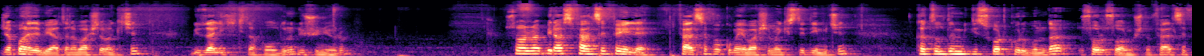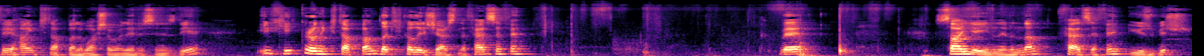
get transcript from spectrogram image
Japon edebiyatına başlamak için güzel iki kitap olduğunu düşünüyorum. Sonra biraz felsefeyle, felsefe okumaya başlamak istediğim için katıldığım bir Discord grubunda soru sormuştum. Felsefeye hangi kitaplarla başlamayı önerirsiniz diye. İlki kronik kitaptan dakikalar içerisinde felsefe ve Say yayınlarından Felsefe 101.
